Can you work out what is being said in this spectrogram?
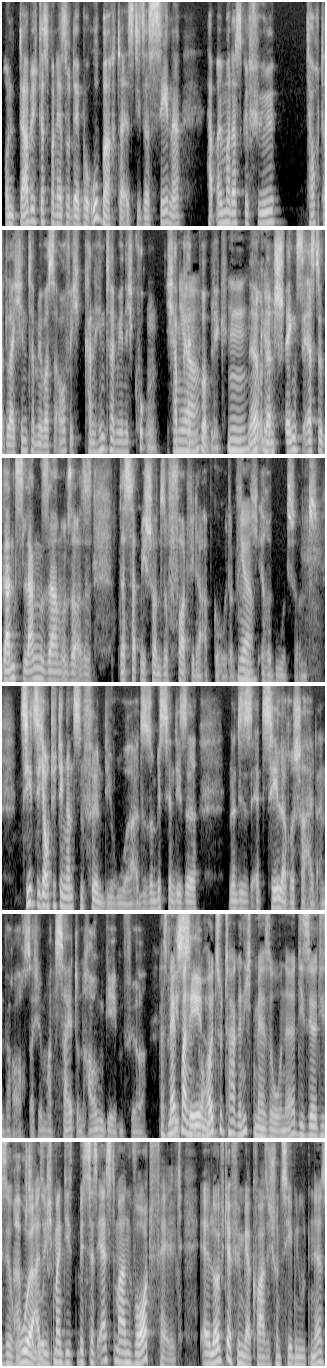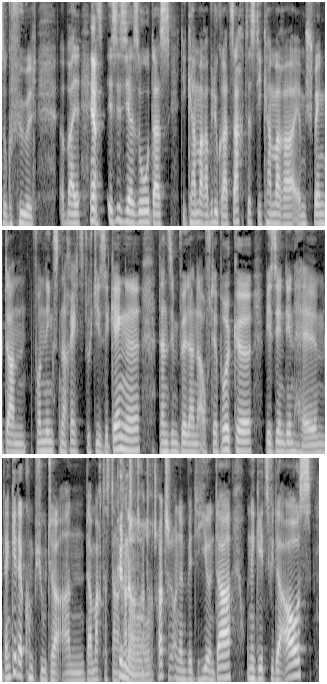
Und dadurch, dass man ja so der Beobachter ist dieser Szene, hat man immer das Gefühl, taucht da gleich hinter mir was auf. Ich kann hinter mir nicht gucken. Ich habe ja. keinen Überblick. Mhm, ne? okay. Und dann schwenkt es erst so ganz langsam und so. Also das hat mich schon sofort wieder abgeholt und fand ja. ich irre gut. Und zieht sich auch durch den ganzen Film die Ruhe. Also so ein bisschen diese ne, dieses Erzählerische halt einfach auch, sag ich immer, Zeit und Raum geben für. Das merkt man Szenen. heutzutage nicht mehr so, ne? Diese, diese Ruhe. Absolut. Also ich meine, bis das erste Mal ein Wort fällt, äh, läuft der Film ja quasi schon zehn Minuten, ne? So gefühlt. Weil ja. es, es, ist ja so, dass die Kamera, wie du gerade sagtest, die Kamera ähm, schwenkt dann von links nach rechts durch diese Gänge, dann sind wir dann auf der Brücke, wir sehen den Helm, dann geht der Computer an, da macht das dann genau. ratsch, ratsch, ratsch, und dann wird hier und da und dann geht es wieder aus.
